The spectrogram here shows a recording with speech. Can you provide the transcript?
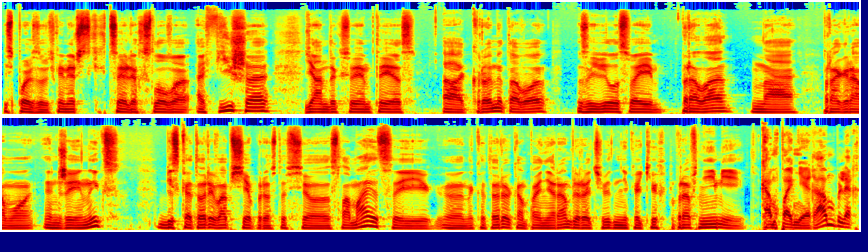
использовать в коммерческих целях слово «афиша» Яндексу и МТС. А кроме того, заявила свои права на программу NGNX, без которой вообще просто все сломается, и э, на которую компания Рамблер, очевидно, никаких прав не имеет. Компания Рамблер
